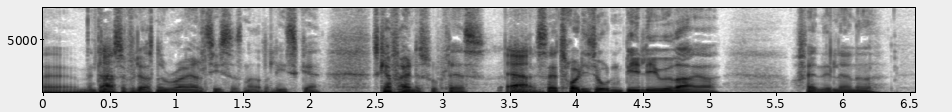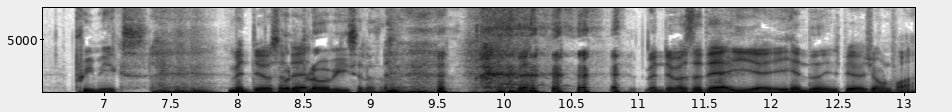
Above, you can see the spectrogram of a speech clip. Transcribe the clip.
Øh, men der Ja. er selvfølgelig også noget royalties og sådan noget, der lige skal, skal forhandles på plads. Ja. Øh, så jeg tror, de tog den billige udvej og, og fandt et eller andet premix Men det var så på den der, blå avis eller sådan noget. men det var så der I, øh, I hentede inspiration fra.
